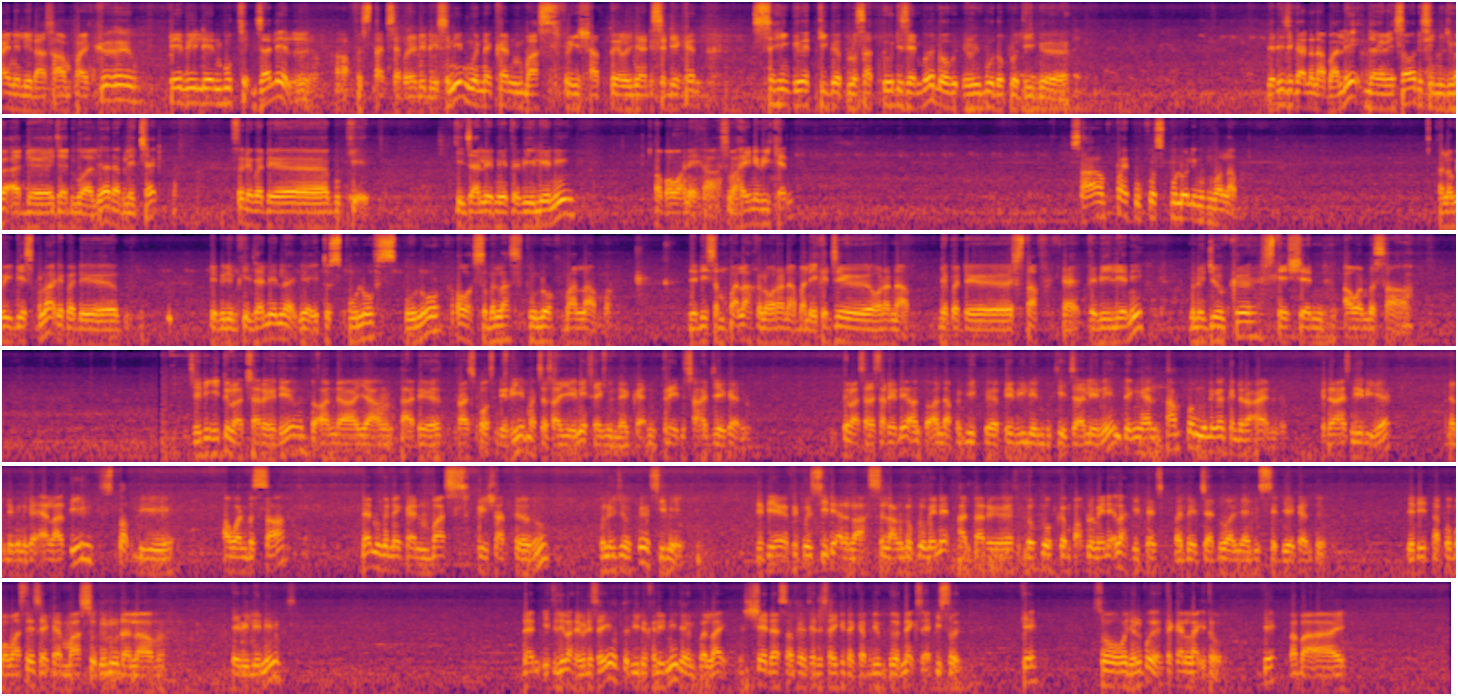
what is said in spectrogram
finally dah sampai ke Pavilion Bukit Jalil. Ha, first time saya berada di sini menggunakan bus free shuttle yang disediakan sehingga 31 Disember 2023. Jadi jika anda nak balik, jangan risau di sini juga ada jadual dia, anda boleh check. So daripada Bukit Bukit Jalil punya Pavilion ni oh, bawah ni. Ha, sebab hari ni weekend. Sampai pukul 10.50 malam. Kalau weekdays pula daripada daripada Bukit Jalil lah iaitu 10 10 oh 11 10 malam. Jadi sempatlah kalau orang nak balik kerja, orang nak daripada staff kat pavilion ni menuju ke stesen awan besar. Jadi itulah cara dia untuk anda yang tak ada transport sendiri macam saya ni saya gunakan train sahaja kan. Itulah salah cara dia untuk anda pergi ke pavilion Bukit Jalil ni dengan tanpa menggunakan kenderaan. Kenderaan sendiri ya. Anda boleh gunakan LRT, stop di awan besar dan menggunakan bus free shuttle tu menuju ke sini. Punya frekuensi dia adalah selang 20 minit antara 20 ke 40 minit lah depends pada jadual yang disediakan tu. Jadi tanpa buang masa saya akan masuk dulu dalam pavilion ni. Dan itu je lah daripada saya untuk video kali ni. Jangan lupa like, share dan subscribe channel saya. Kita akan berjumpa next episode. Okay. So jangan lupa tekan like tu. Okay. Bye-bye.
